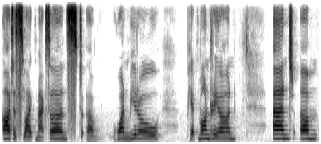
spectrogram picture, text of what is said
artists like Max Ernst, um, Juan Miro, Piet Mondrian, and um,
